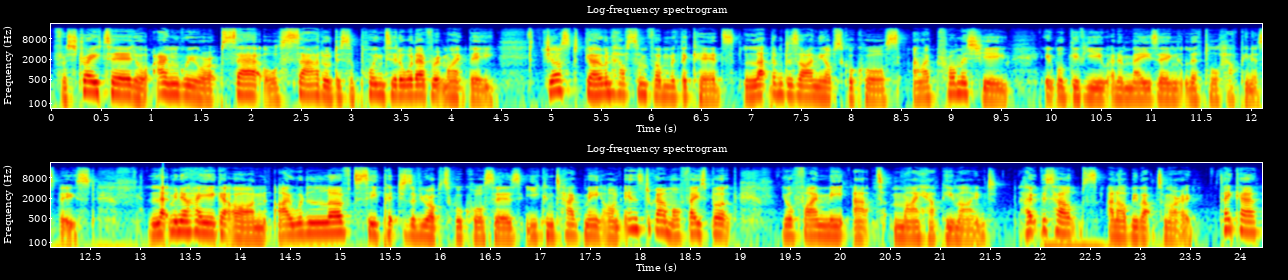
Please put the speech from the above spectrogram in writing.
frustrated or angry or upset or sad or disappointed or whatever it might be. Just go and have some fun with the kids, let them design the obstacle course, and I promise you it will give you an amazing little happiness boost. Let me know how you get on. I would love to see pictures of your obstacle courses. You can tag me on Instagram or Facebook. You'll find me at My Happy Mind. Hope this helps, and I'll be back tomorrow. Take care.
